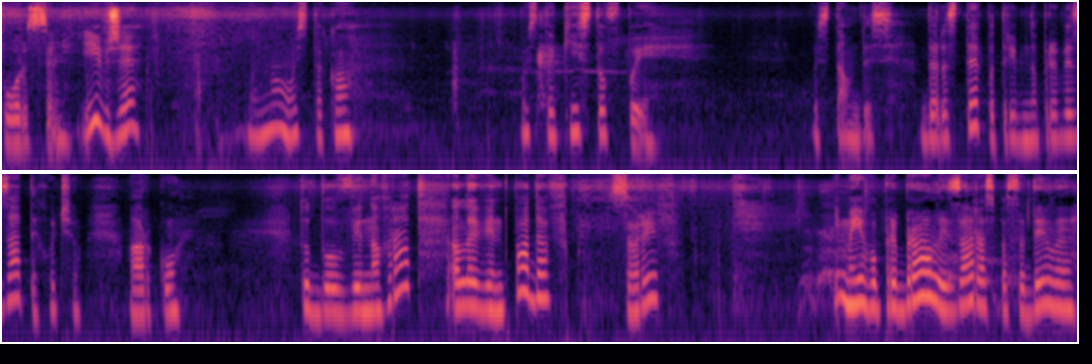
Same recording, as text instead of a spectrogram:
поросель. І вже воно ось така, ось такі стовпи. Ось там десь де росте, потрібно прив'язати, хочу арку. Тут був виноград, але він падав, сорив. І ми його прибрали і зараз посадили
